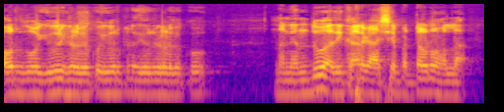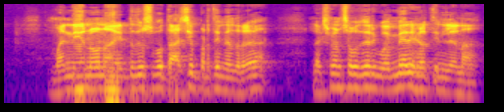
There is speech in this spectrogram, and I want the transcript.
ಅವ್ರದ್ದು ಹೋಗಿ ಇವ್ರಿಗೆ ಹೇಳಬೇಕು, ಇವ್ರ ಕಡೆ ಇವ್ರಿಗೆ ಹೇಳಬೇಕು. ನಾನು ಎಂದೂ ಅಧಿಕಾರಕ್ಕೆ ಆಸೆ ಪಟ್ಟವನು ಅಲ್ಲ. ಮೊನ್ನೆ ಏನೋ ನಾ ಎಂಟು ದಿವ್ಸ ಮತ್ತು ಆಸೆ ಪಡ್ತೀನಿ ಅಂದ್ರೆ, ಲಕ್ಷ್ಮಣ ಸಹೋದರಿಗೆ ಒಮ್ಮೆರೆ ಹೇಳ್ತೀನಿಲ್ಲ ನಾ.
